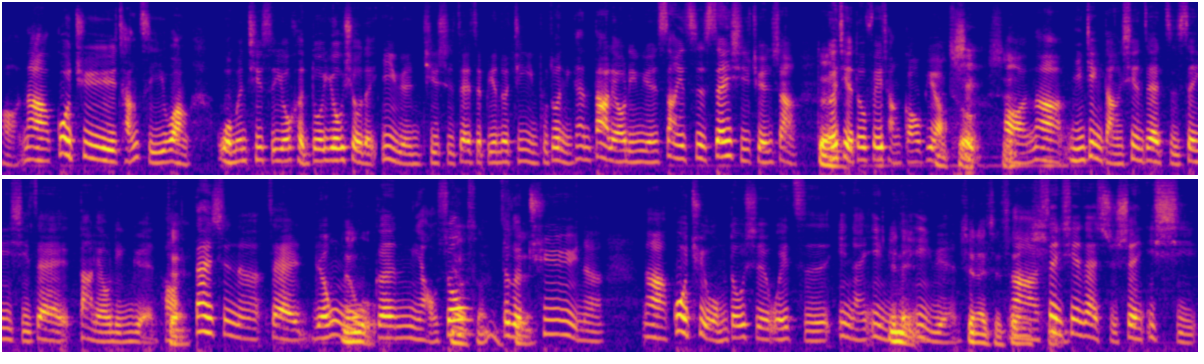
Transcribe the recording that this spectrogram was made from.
哦，那过去长此以往，我们其实有很多优秀的议员，其实在这边都经营不错。你看大辽林园上一次三席全上，而且都非常高票是是。哦，那民进党现在只剩一席在大辽林园，哦对但是呢，在人人武武跟鸟松这个区域呢，那过去我们都是维持一男一女的议员，现在只剩那剩现在只剩一席，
